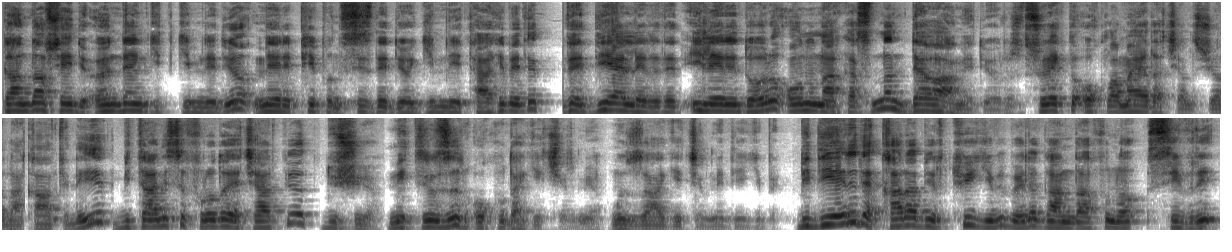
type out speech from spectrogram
Gandalf şey diyor önden git Gimli diyor. Merry Pippin siz de diyor Gimli'yi takip edin ve diğerleri de ileri doğru onun arkasından devam ediyoruz. Sürekli oklamaya da çalışıyorlar kafileyi. Bir tanesi Frodo'ya çarpıyor düşüyor. Mitrilzir oku da geçirmiyor. Mızrağı geçirmediği gibi. Bir diğeri de kara bir tüy gibi böyle Gandalf'ın o sivri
